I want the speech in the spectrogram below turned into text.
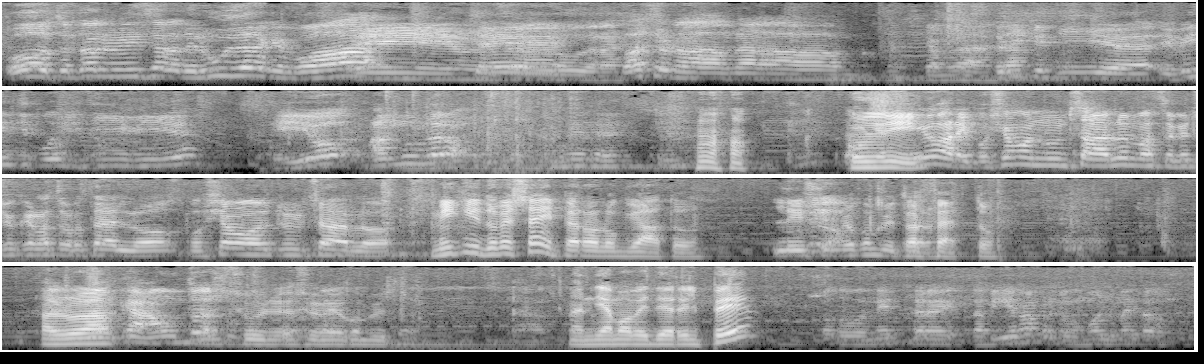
Oh, tornando all'inizio a deludere che qua. Sì, non c'è- deludere. Qua c'è una, una streak di eh, eventi positivi. E io annullerò. Così. Signori, possiamo annunciarlo in mazzo che giocherà Tortello? Possiamo annunciarlo? Miki, dove sei però loggato? Lì sul mio computer. Perfetto. Allora, sul, sul mio computer. andiamo a vedere il P. So dove mettere la birra perché non voglio tappetino.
